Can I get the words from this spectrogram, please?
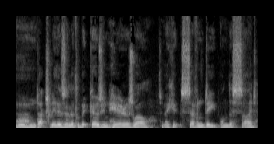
And actually there's a little bit goes in here as well to make it seven deep on this side.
